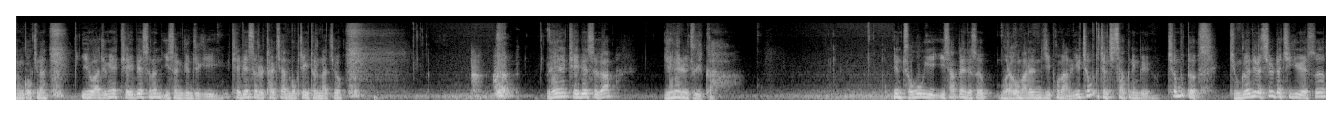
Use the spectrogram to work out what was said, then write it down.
네, 다음 곡지는 이 와중에 KBS는 이성균 주기, KBS를 탈취한 목적이 드러났죠. 왜 KBS가 연예인을 죽일까? 이건 조국이 이 사건에 대해서 뭐라고 말했는지 보면 이게 처음부터 정치 사건인 거예요. 처음부터 김건희를 실다치기 위해서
